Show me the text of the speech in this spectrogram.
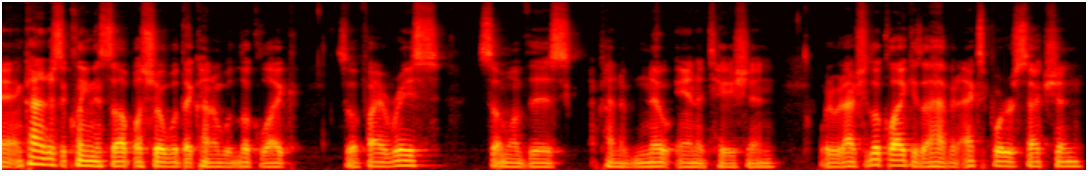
And kind of just to clean this up, I'll show what that kind of would look like. So if I erase some of this kind of note annotation, what it would actually look like is I have an exporter section.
